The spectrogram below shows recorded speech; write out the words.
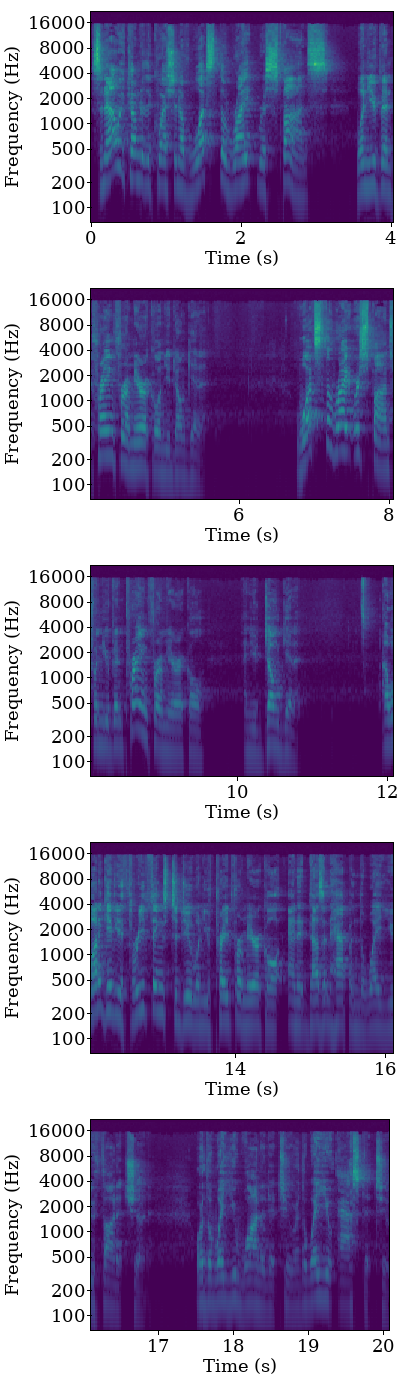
So now we've come to the question of what's the right response when you've been praying for a miracle and you don't get it? What's the right response when you've been praying for a miracle and you don't get it? I want to give you three things to do when you've prayed for a miracle and it doesn't happen the way you thought it should, or the way you wanted it to, or the way you asked it to.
